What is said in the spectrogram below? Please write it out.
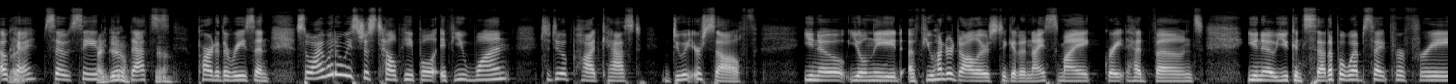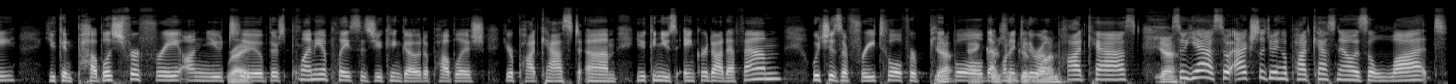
Okay Right. so see that's yeah. part of the reason so i would always just tell people if you want to do a podcast do it yourself you know you'll need a few hundred dollars to get a nice mic great headphones. You know you can set up a website for free. You can publish for free on youtube. Right. there's plenty of places you can go to publish your podcast. Um, you can use anchor.fm which is a free tool for Yeah, people that want to do their own podcast. Yeah. so yeah so actually doing a podcast now is a lot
